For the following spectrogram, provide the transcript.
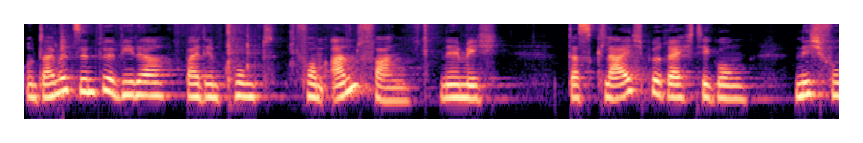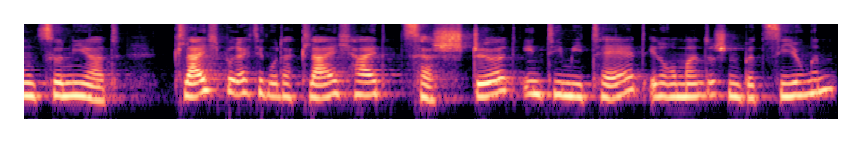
Und damit sind wir wieder bei dem Punkt vom Anfang, nämlich dass Gleichberechtigung nicht funktioniert, Gleichberechtigung oder Gleichheit zerstört Intimität in romantischen Beziehungen,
